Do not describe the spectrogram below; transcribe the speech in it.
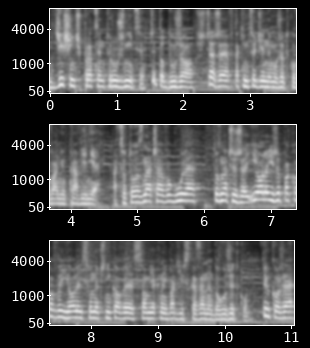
10% różnicy. Czy to dużo? Szczerze, w takim codziennym użytkowaniu prawie nie. A co to oznacza w ogóle? To znaczy, że i olej rzepakowy i olej słonecznikowy są jak najbardziej wskazane do użytku. Tylko, że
